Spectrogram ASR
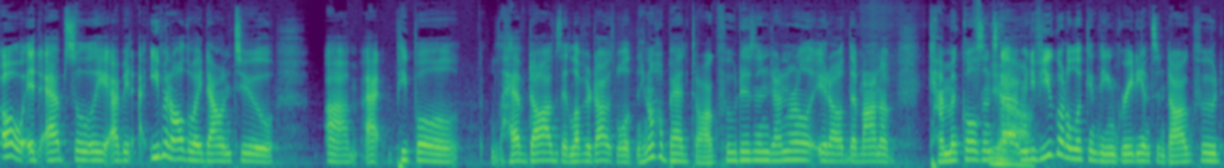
Oh, it absolutely. I mean, even all the way down to um, at people have dogs. They love their dogs. Well, you know how bad dog food is in general. You know the amount of chemicals and stuff. Yeah. I mean, if you go to look at the ingredients in dog food,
